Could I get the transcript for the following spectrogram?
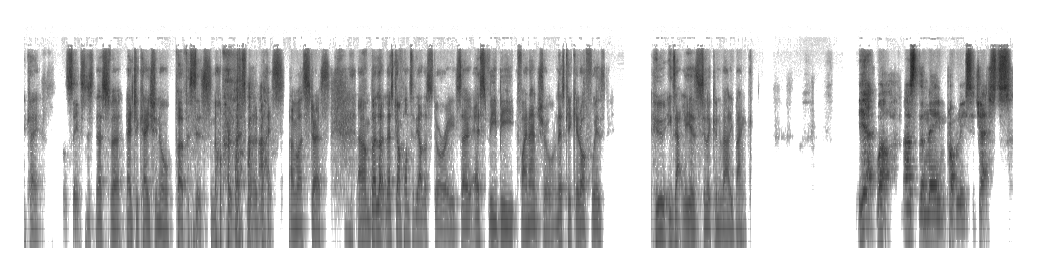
Okay. We'll see. Is, that's for educational purposes, not for investment advice. I must stress. Um, but look, let's jump onto the other story. So SVB Financial, and let's kick it off with who exactly is Silicon Valley Bank? Yeah, well, as the name probably suggests,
